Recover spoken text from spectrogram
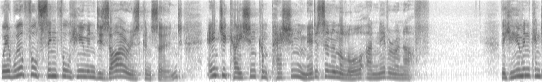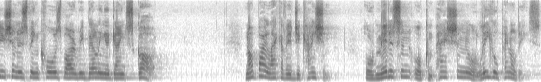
where willful, sinful human desire is concerned, education, compassion, medicine, and the law are never enough. The human condition has been caused by rebelling against God, not by lack of education, or medicine, or compassion, or legal penalties.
